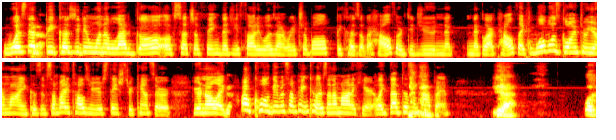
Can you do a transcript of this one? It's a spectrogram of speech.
was that yeah. because you didn't want to let go of such a thing that you thought it was unreachable because of a health or did you ne- neglect health like what was going through your mind because if somebody tells you you're stage 3 cancer you're not like yeah. oh cool give me some painkillers and i'm out of here like that doesn't happen yeah. Well,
